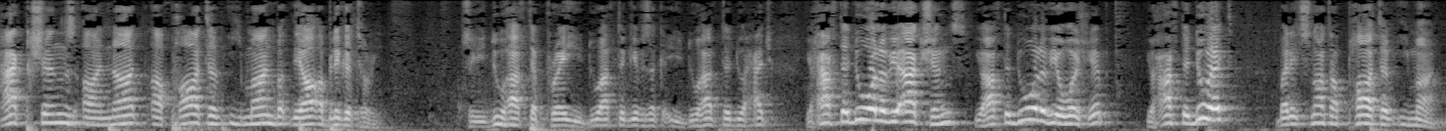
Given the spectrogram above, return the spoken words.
Actions are not a part of Iman, but they are obligatory. So you do have to pray, you do have to give zakah, you do have to do hajj, you have to do all of your actions, you have to do all of your worship, you have to do it, but it's not a part of Iman.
